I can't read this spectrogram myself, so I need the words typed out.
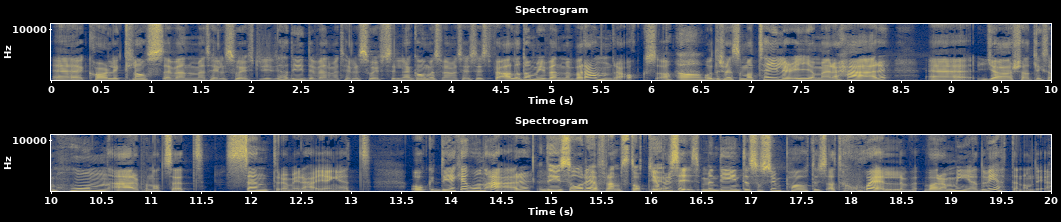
eh, Carly Kloss är vän med Taylor Swift, Gigi Hadid är vän med Taylor Swift, Selena Gomez är vän med Taylor Swift, för alla de är ju vän med varandra också. Ja. Och det känns som att Taylor i och med det här eh, gör så att liksom hon är på något sätt centrum i det här gänget. Och det kanske hon är. Det är ju så det har framstått ju. Ja precis, men det är inte så sympatiskt att själv vara medveten om det.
